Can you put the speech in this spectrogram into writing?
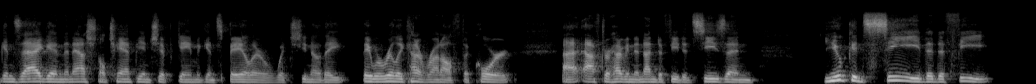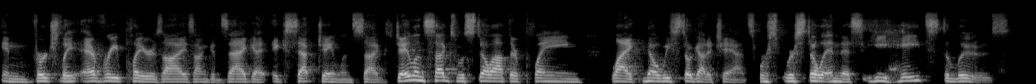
Gonzaga in the national championship game against Baylor, which you know they they were really kind of run off the court uh, after having an undefeated season, you could see the defeat in virtually every player's eyes on Gonzaga except Jalen Suggs. Jalen Suggs was still out there playing like, no, we still got a chance. We're we're still in this. He hates to lose.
